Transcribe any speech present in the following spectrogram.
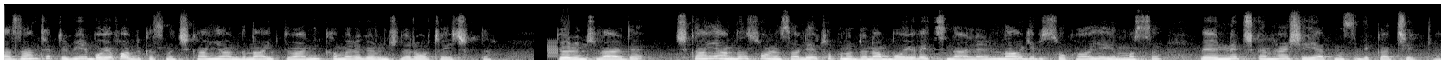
Gaziantep'te bir boya fabrikasında çıkan yangına ait güvenlik kamera görüntüleri ortaya çıktı. Görüntülerde çıkan yangın sonrası alev topuna dönen boya ve tinerlerin lav gibi sokağa yayılması ve önüne çıkan her şeyi yakması dikkat çekti.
